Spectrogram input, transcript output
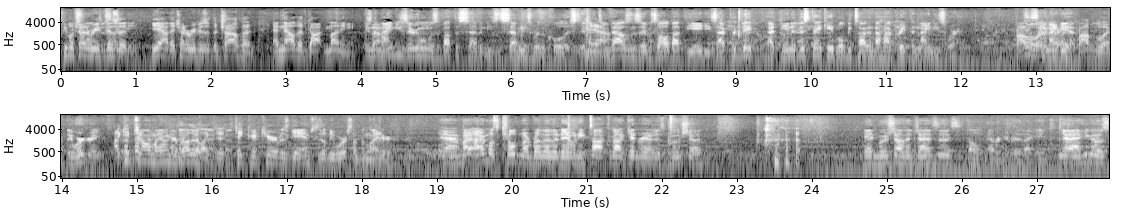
people You try to sound just like revisit. yeah, they try to revisit their childhood, and now they've got money. In so. the 90s, everyone was about the 70s. The 70s were the coolest. In the Yeah. 2000s, it was all about the 80s. I predict at the end of this decade, we'll be talking about how great the 90s were. probably, Same idea. Probably. They were great. I keep telling my younger brother like to take good care of his games because they'll be worth something later. Yeah, my, I almost killed my brother the other day when he talked about getting rid of his Musha. he had Musha on the Genesis. Don't ever get rid of that game. Yeah, he goes,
